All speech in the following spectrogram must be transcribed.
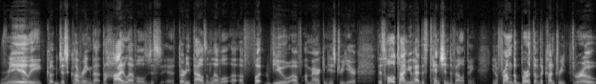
really co just covering the, the high levels, just uh, 30,000 level uh, a foot view of American history here. This whole time you had this tension developing, you know, from the birth of the country through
